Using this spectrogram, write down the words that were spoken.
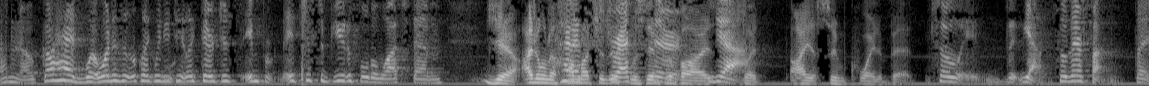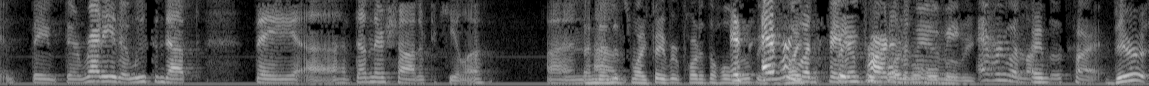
I don't know. Go ahead. What what does it look like when you take? Like they're just. Imp- it's just beautiful to watch them. Yeah, I don't know how much of this was their- improvised, yeah. but I assume quite a bit. So th- yeah, so they're fun. They they they're ready. They're loosened up. They uh, have done their shot of tequila, and, And then um, it's my favorite part of the whole it's movie. Everyone's favorite, part, of the, whole movie. Everyone loves And this part. There,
